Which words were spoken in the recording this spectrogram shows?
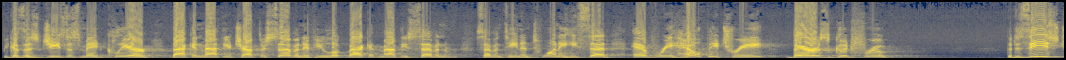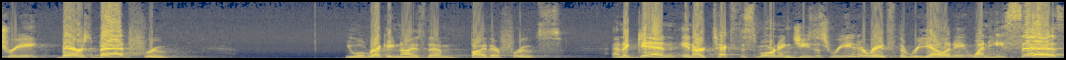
Because as Jesus made clear back in Matthew chapter 7, if you look back at Matthew 7, 17 and 20, he said, Every healthy tree bears good fruit. The diseased tree bears bad fruit. You will recognize them by their fruits. And again, in our text this morning, Jesus reiterates the reality when he says,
